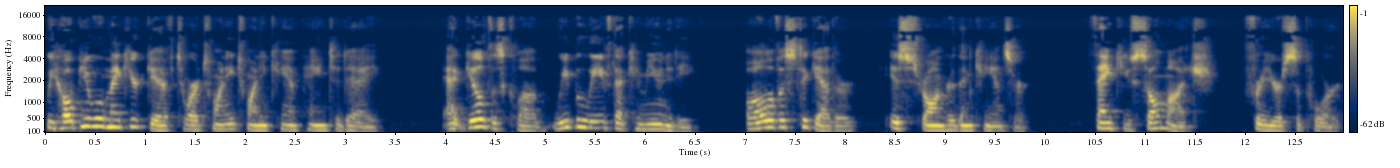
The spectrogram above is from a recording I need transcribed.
We hope you will make your gift to our 2020 campaign today. At Gilda's Club, we believe that community, all of us together, is stronger than cancer. Thank you so much for your support.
